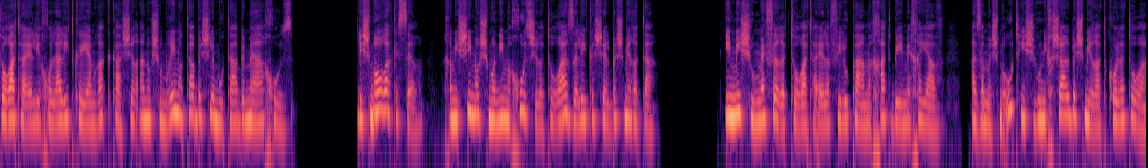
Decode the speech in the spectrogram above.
תורת האל יכולה להתקיים רק כאשר אנו שומרים אותה בשלמותה במאה אחוז. לשמור רק עשר, חמישים או שמונים אחוז של התורה זה להיכשל בשמירתה. אם מישהו מפר את תורת האל אפילו פעם אחת בימי חייו, אז המשמעות היא שהוא נכשל בשמירת כל התורה.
